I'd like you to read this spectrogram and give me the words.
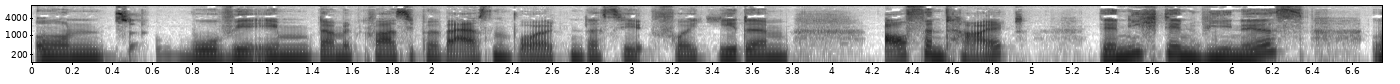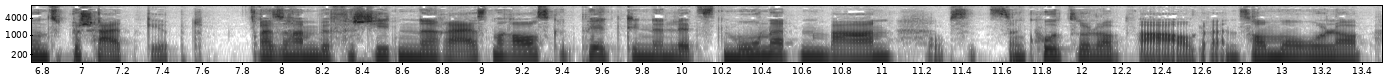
und wo wir ihm damit quasi beweisen wollten, dass sie vor jedem Aufenthalt, der nicht in Wien ist, uns Bescheid gibt. Also haben wir verschiedene Reisen rausgepickt, die in den letzten Monaten waren, ob es jetzt ein Kurzurlaub war oder ein Sommerurlaub,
